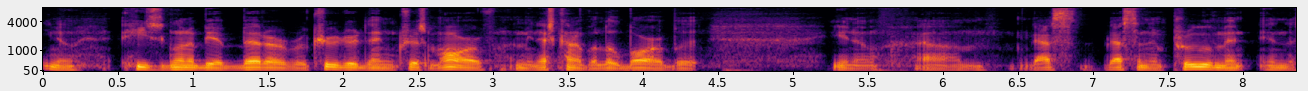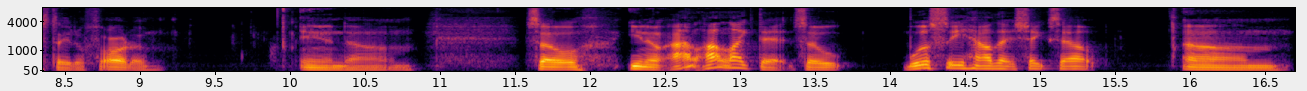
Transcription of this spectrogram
you know he's going to be a better recruiter than Chris Marve. I mean, that's kind of a low bar, but you know, um, that's that's an improvement in the state of Florida. And um, so, you know, I, I like that. So we'll see how that shakes out. Um,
